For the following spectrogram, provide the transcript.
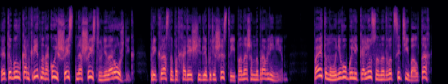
Это был конкретно такой шесть на шесть внедорожник, прекрасно подходящий для путешествий по нашим направлениям. Поэтому у него были колеса на двадцати болтах,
